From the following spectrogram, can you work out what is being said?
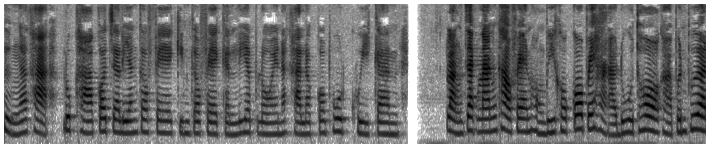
ถึงอะค่ะ ลูกค้าก็จะเลี้ยงกาแฟกินกาแฟกันเรียบร้อยนะคะ แล้วก็พูดคุยกัน หลังจากนั้นค่ะแฟนของบีเขาก็ไปหาดูท่อค่ะ เพื่อน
